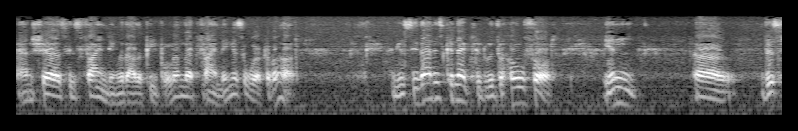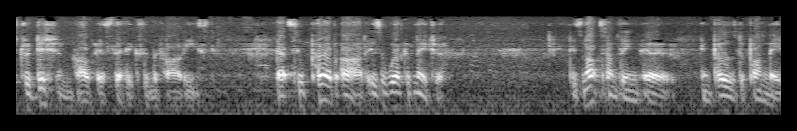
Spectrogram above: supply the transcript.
and shares his finding with other people, and that finding is a work of art. And you see, that is connected with the whole thought in uh, this tradition of aesthetics in the Far East. That superb art is a work of nature. It's not something uh, imposed upon nature.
